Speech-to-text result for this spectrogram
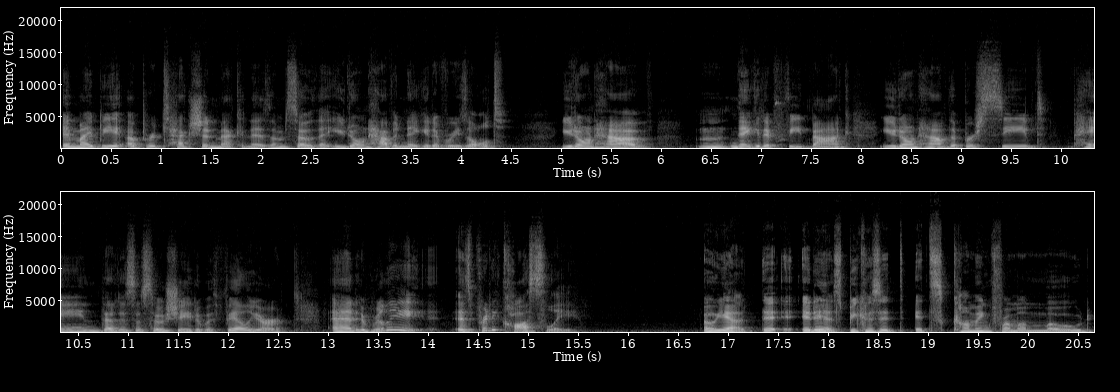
It might be a protection mechanism so that you don't have a negative result. You don't have mm, negative feedback. You don't have the perceived pain that is associated with failure and it really is pretty costly. Oh yeah, it it is because it it's coming from a mode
